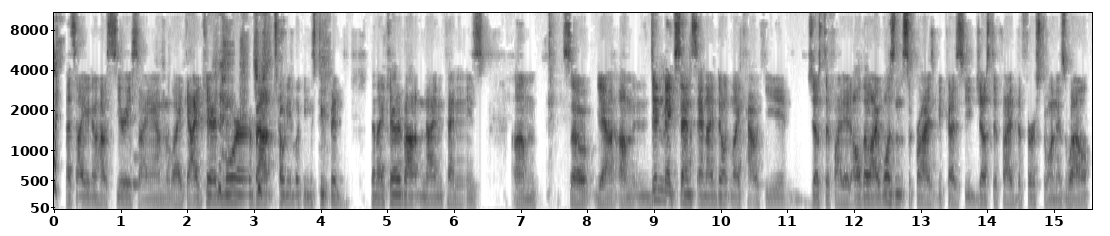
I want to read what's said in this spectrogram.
That's how you know how serious I am. Like I cared more about Tony looking stupid than I cared about nine pennies. Um, so yeah, um, didn't make sense, and I don't like how he justified it. Although I wasn't surprised because he justified the first one as well.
